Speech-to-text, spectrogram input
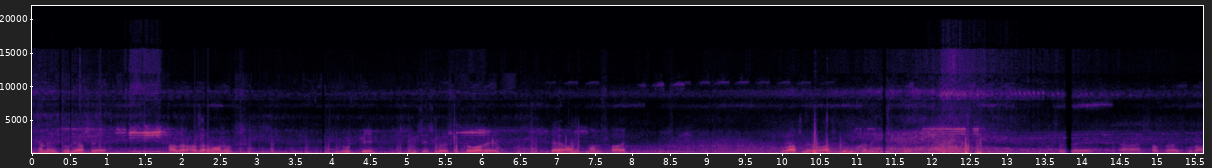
এখানে চলে আসে হাজার হাজার মানুষ ঘুরতে, বিশেষ করে শুক্রবারে অনেক মানুষ হয়। তো আপনারাও আসবেন এখানে ঘুরতে। আসলে সব জায়গায় ঘোরা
